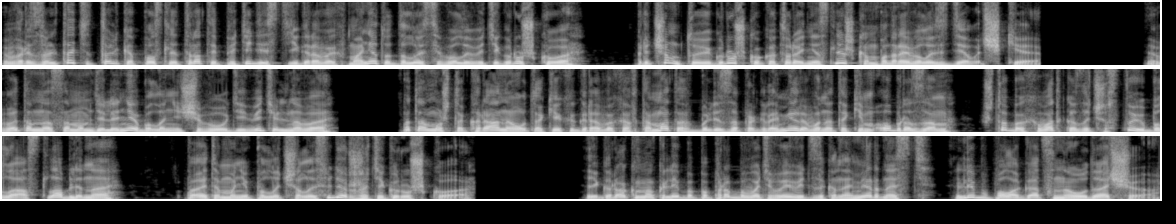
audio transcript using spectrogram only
В результате только после траты 50 игровых монет удалось выловить игрушку, причем ту игрушку, которая не слишком понравилась девочке. В этом на самом деле не было ничего удивительного, потому что краны у таких игровых автоматов были запрограммированы таким образом, чтобы хватка зачастую была ослаблена, поэтому не получилось удержать игрушку. Игрок мог либо попробовать выявить закономерность, либо полагаться на удачу.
